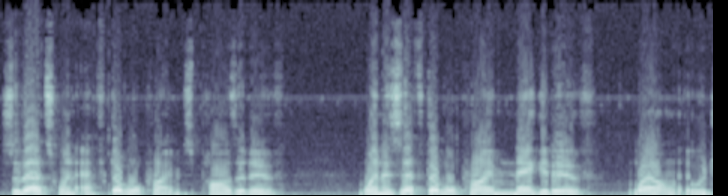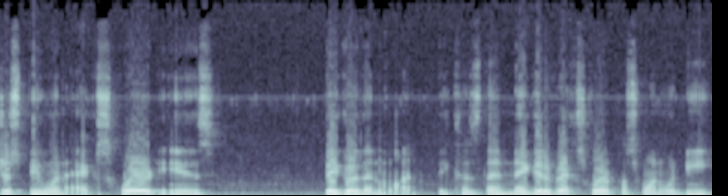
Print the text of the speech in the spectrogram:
so that's when f double prime is positive. When is f double prime negative? Well, it would just be when x squared is bigger than 1, because then negative x squared plus 1 would be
